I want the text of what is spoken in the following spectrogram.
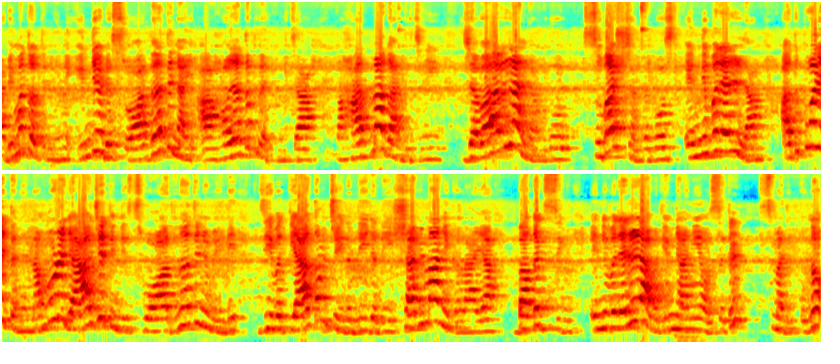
അടിമത്വത്തിൽ നിന്ന് ഇന്ത്യയുടെ സ്വാതന്ത്ര്യത്തിനായി ആഹ്ലാദം പ്രയത്നിച്ച മഹാത്മാഗാന്ധിജി ജവഹർലാൽ നെഹ്റു സുഭാഷ് ചന്ദ്രബോസ് എന്നിവരെല്ലാം അതുപോലെ തന്നെ നമ്മുടെ രാജ്യത്തിന്റെ സ്വാതന്ത്ര്യത്തിനു വേണ്ടി ജീവത്യാഗം ചെയ്ത ധീരദേശാഭിമാനികളായ ഭഗത് സിംഗ് എന്നിവരെല്ലാവരെയും ഞാൻ ഈ അവസരത്തിൽ സ്മരിക്കുന്നു.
